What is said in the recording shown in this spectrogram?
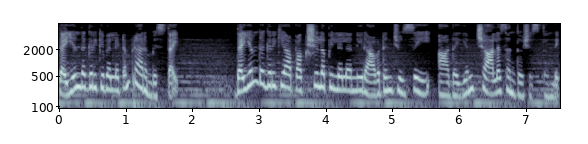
దయ్యం దగ్గరికి వెళ్ళటం ప్రారంభిస్తాయి. దయ్యం దగ్గరికి ఆ పక్షుల పిల్లలన్నీ రావటం చూసి ఆ దయ్యం చాలా సంతోషిస్తుంది.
